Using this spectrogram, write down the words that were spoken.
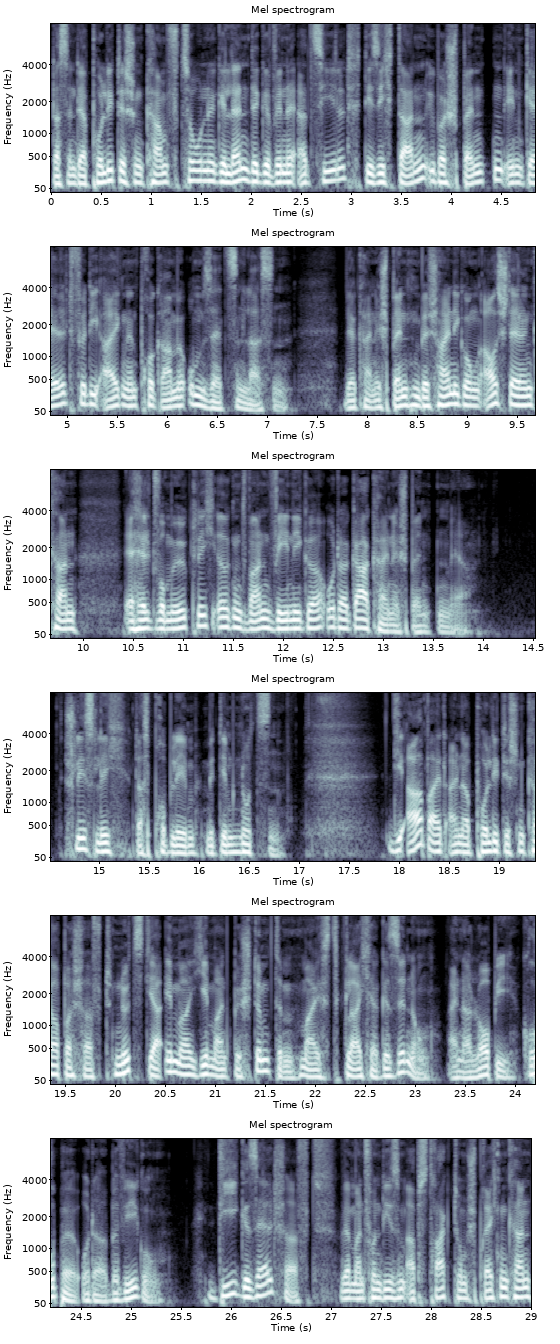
das in der politischen Kampfzone Geländegewinne erzielt, die sich dann über Spenden in Geld für die eigenen Programme umsetzen lassen. Wer keine Spendenbescheinigung ausstellen kann, erhält womöglich irgendwann weniger oder gar keine Spenden mehr. Schließlich das Problem mit dem Nutzen. Die Arbeit einer politischen Körperschaft nützt ja immer jemand Bestimmtem, meist gleicher Gesinnung, einer Lobby, Gruppe oder Bewegung. Die Gesellschaft, wenn man von diesem Abstraktum sprechen kann,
